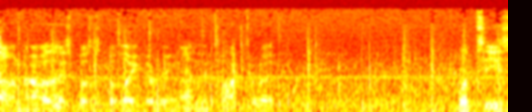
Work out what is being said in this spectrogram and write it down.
Oh no, was I supposed to put like the ring on and talk to it? Whoopsies.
